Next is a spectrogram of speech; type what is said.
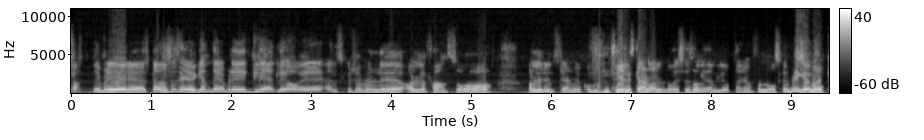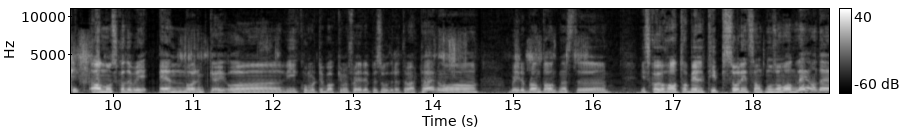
Ja, Det blir eh, spennende å se, Jørgen. Det blir gledelig. Og vi ønsker selvfølgelig alle fans og alle rundt Stjernen velkommen til Stjernehallen når sesongen endelig åpner igjen. For nå skal det bli gøy med hockey. Ja, nå skal det bli enormt gøy, og vi kommer tilbake med flere episoder etter hvert her. Nå blir det annet neste Vi skal jo ha tabelltips og litt sånt noe som vanlig, og det,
